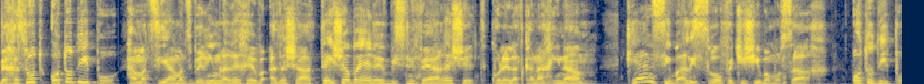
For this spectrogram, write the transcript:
בחסות אוטודיפו, המציעה מצברים לרכב עד השעה תשע בערב בסניפי הרשת, כולל התקנה חינם. כי אין סיבה לשרוף את שישי במוסך. אוטודיפו.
